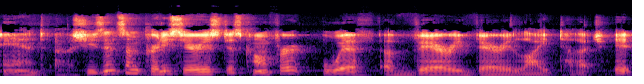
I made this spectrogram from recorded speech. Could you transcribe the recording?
and uh, she's in some pretty serious discomfort with a very very light touch. It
